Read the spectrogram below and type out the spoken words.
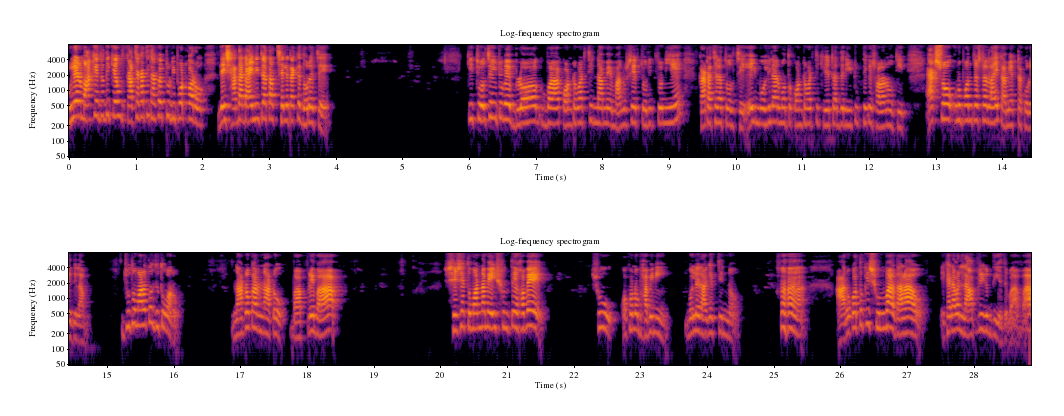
হুলের মাকে যদি কেউ কাছাকাছি থাকো, একটু রিপোর্ট করো যে সাদা ডাইনিটা তার ছেলেটাকে ধরেছে। কি চলছে ইউটিউবে? ব্লগ বা কন্ট্রোভার্সির নামে মানুষের চরিত্র নিয়ে কাটাছেড়া চলছে। এই মহিলার মতো কন্ট্রোভার্সি ক্রিয়েটারদের ইউটিউব থেকে সরানো উচিত। একশো উনপঞ্চাশটা লাইক আমি একটা করে দিলাম। জুতো মারো তো, জুতো মারো। নাটক আর নাটক, বাপরে বাপ। শেষে তোমার নামে এই শুনতে হবে। সু, কখনো ভাবিনি, বলে রাগের চিহ্ন। আরও কত কি শুনবা, দাঁড়াও। এখানে আবার লাভ রিগেট দিয়েছে, বাবা।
